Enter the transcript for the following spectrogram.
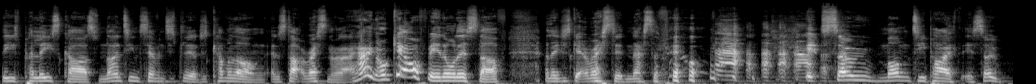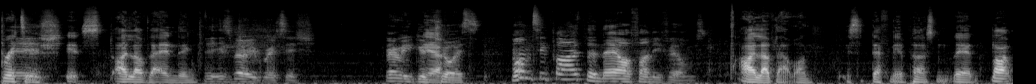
these police cars from 1970s Clear just come along and start arresting them. Like, hang on, get off me, and all this stuff. And they just get arrested, and that's the film. it's so Monty Python. It's so British. It's. I love that ending. It is very British. Very good Yeah. choice. Monty Python, they are funny films. I love that one. It's definitely a person. Yeah, like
